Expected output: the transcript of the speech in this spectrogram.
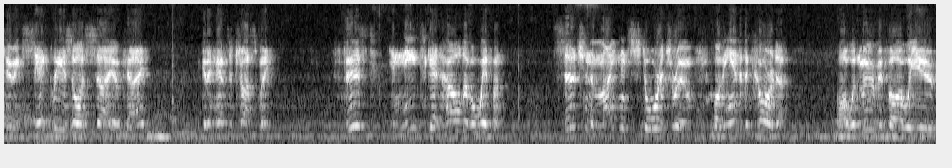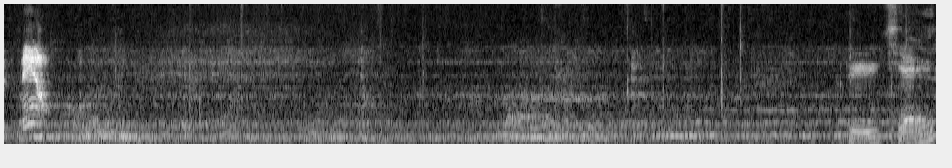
Do exactly as I say, okay? You're gonna have to trust me. First, you need to get hold of a weapon. Search in the maintenance storage room by the end of the corridor. I would move if I were you. Now. Okay.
